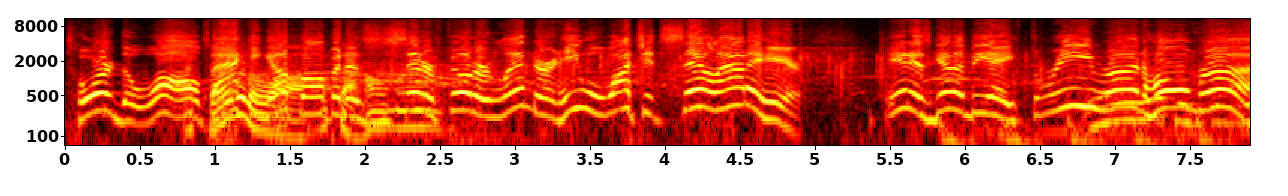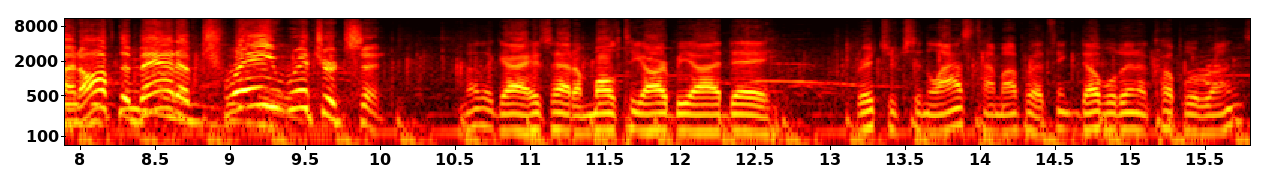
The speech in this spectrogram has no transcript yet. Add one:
toward the wall, That's over the backing up wall. off it as the center run. fielder Linder, and he will watch it sail out of here. It is going to be a three-run home run off the bat of Trey Richardson. Another guy who's had a multi RBI day. Richardson last time up, I think, doubled in a couple of runs.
